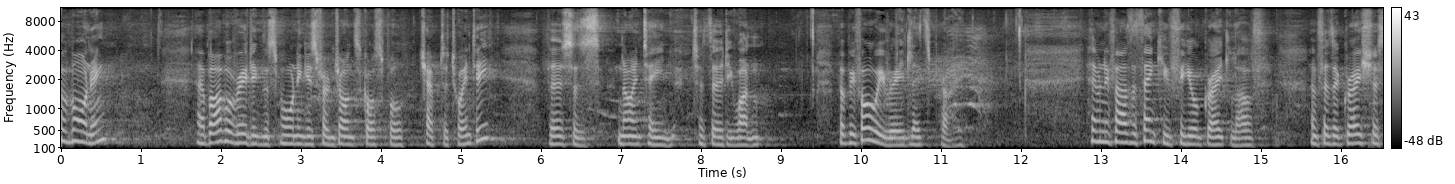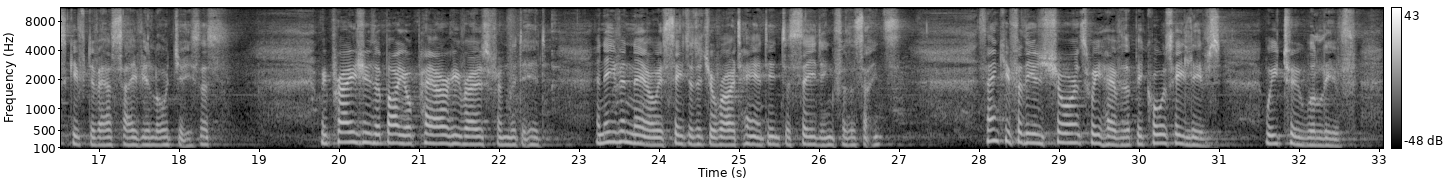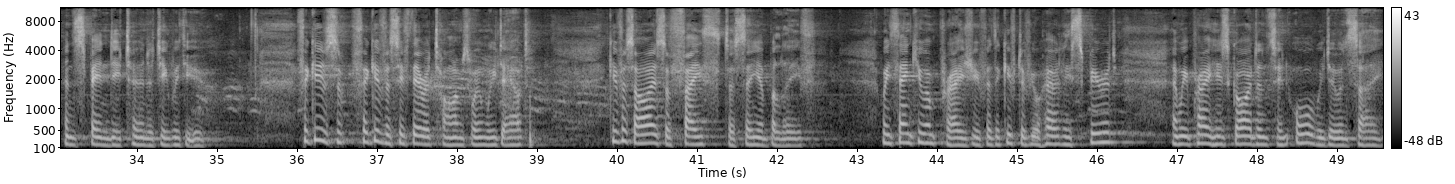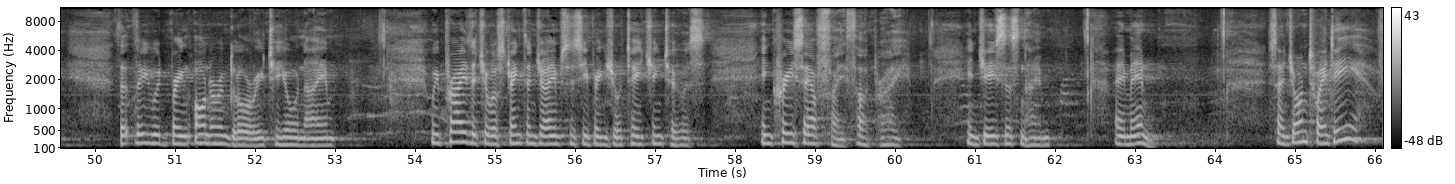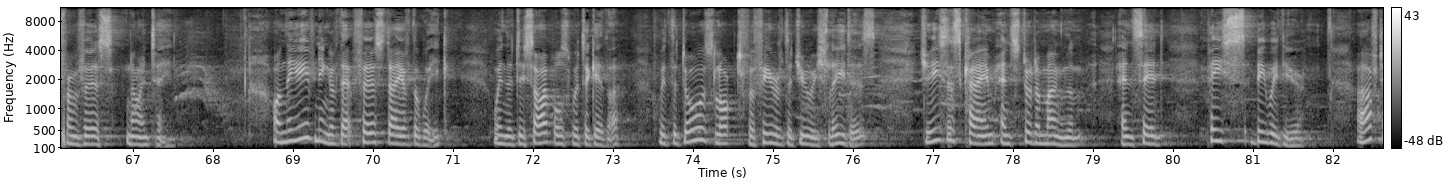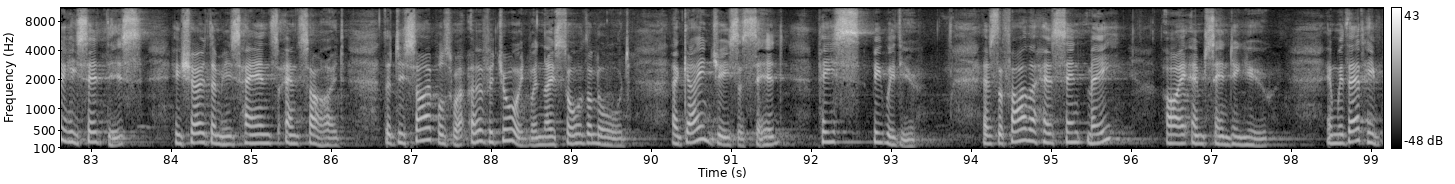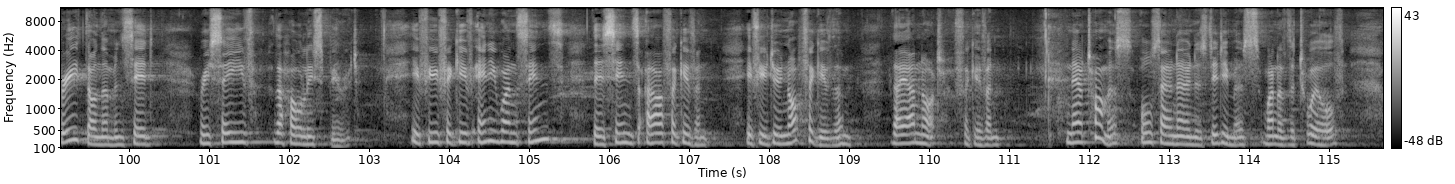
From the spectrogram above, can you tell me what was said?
Good morning. Our Bible reading this morning is from John's Gospel, chapter 20, verses 19 to 31. But before we read, let's pray. Heavenly Father, thank you for your great love and for the gracious gift of our Saviour, Lord Jesus. We praise you that by your power he rose from the dead and even now is seated at your right hand interceding for the saints. Thank you for the assurance we have that because he lives, we too will live and spend eternity with you. Forgive, forgive us if there are times when we doubt. Give us eyes of faith to see and believe. We thank you and praise you for the gift of your Holy Spirit, and we pray his guidance in all we do and say, that we would bring honour and glory to your name. We pray that you will strengthen James as he brings your teaching to us Increase our faith, I pray. In Jesus' name, amen. So, John 20 from verse 19. On the evening of that first day of the week, when the disciples were together, with the doors locked for fear of the Jewish leaders, Jesus came and stood among them and said, Peace be with you. After he said this, he showed them his hands and side. The disciples were overjoyed when they saw the Lord. Again, Jesus said, Peace be with you. As the Father has sent me, I am sending you. And with that, he breathed on them and said, Receive the Holy Spirit. If you forgive anyone's sins, their sins are forgiven. If you do not forgive them, they are not forgiven. Now, Thomas, also known as Didymus, one of the twelve,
